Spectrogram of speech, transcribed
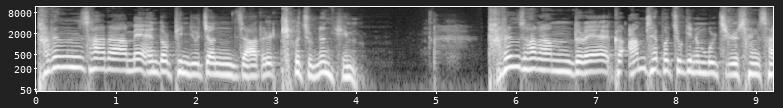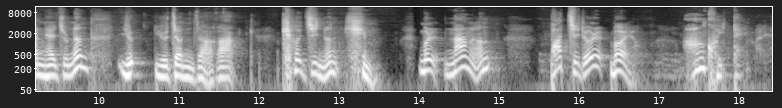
다른 사람의 엔돌핀 유전자를 켜주는 힘. 다른 사람들의 그 암세포 죽이는 물질을 생산해주는 유, 유전자가 켜지는 힘을 나는 받지를 뭐예요? 않고 있다 이 말이에요.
